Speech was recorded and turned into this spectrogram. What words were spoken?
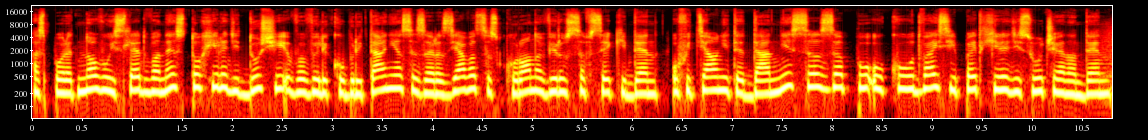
А според ново изследване, 100 000 души в Великобритания се заразяват с коронавируса всеки ден. Официалните данни са за по около 25 000 случая на ден.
